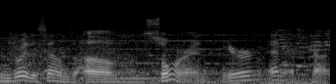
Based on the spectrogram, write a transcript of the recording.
Enjoy the sounds of Soarin' here at Epcot.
